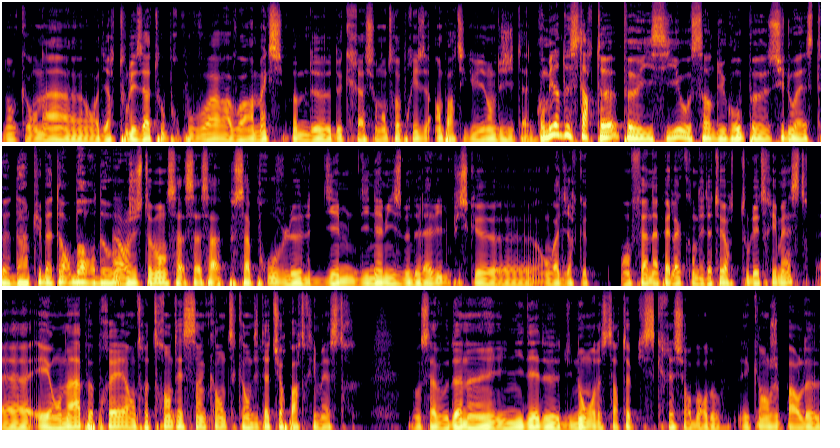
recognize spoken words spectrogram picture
Donc on a, euh, on va dire, tous les atouts pour pouvoir avoir un maximum de, de création d'entreprises, en particulier dans le digital. Combien de startups euh, ici au sein du groupe euh, Sud-Ouest d'incubateur Bordeaux? Alors justement, ça, ça, ça, ça, prouve le dynamisme de la ville, puisque on va dire que on fait un appel à candidature tous les trimestres euh, et on a à peu près entre 30 et 50 candidatures par trimestre. Donc ça vous donne une idée du nombre de startups qui se créent sur Bordeaux. Et quand je parle,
